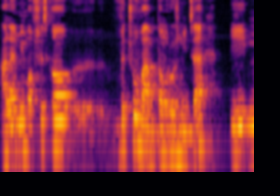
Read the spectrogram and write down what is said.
ale mimo wszystko wyczuwam tą różnicę i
